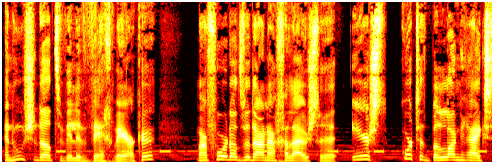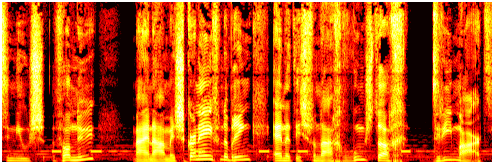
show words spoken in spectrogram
En hoe ze dat willen wegwerken. Maar voordat we daarna gaan luisteren, eerst kort het belangrijkste nieuws van nu. Mijn naam is Carne van der Brink en het is vandaag woensdag 3 maart.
